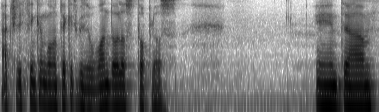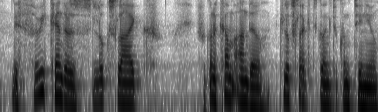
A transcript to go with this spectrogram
I actually think I'm going to take it with a $1 stop loss. And um, these three candles looks like, if we're going to come under, it looks like it's going to continue.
